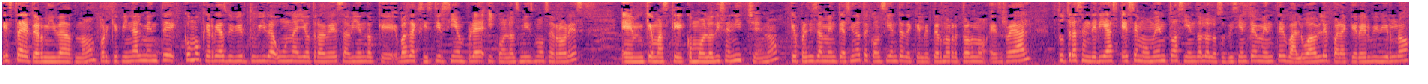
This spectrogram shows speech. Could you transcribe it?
esta eternidad, no? Porque finalmente, ¿cómo querrías vivir tu vida una y otra vez sabiendo que vas a existir siempre y con los mismos errores? Em, que más que como lo dice Nietzsche, ¿no? Que precisamente haciéndote consciente de que el eterno retorno es real, tú trascenderías ese momento haciéndolo lo suficientemente valuable para querer vivirlo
